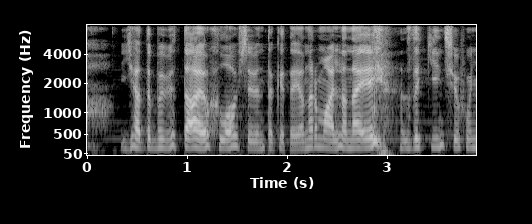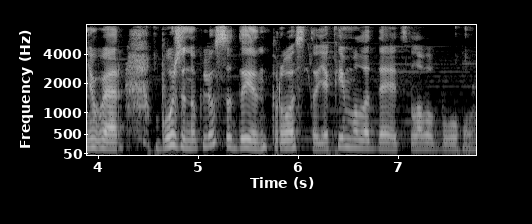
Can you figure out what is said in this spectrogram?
Я тебе вітаю, хлопче. Він такий, та я нормально на Ей закінчив універ. Боже, ну плюс один просто. Який молодець, слава Богу,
